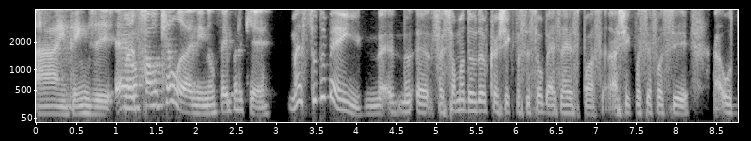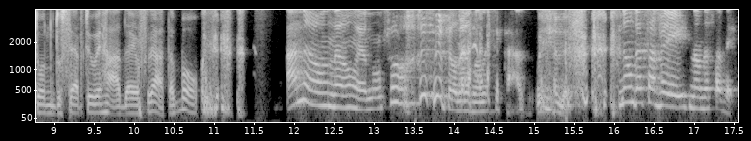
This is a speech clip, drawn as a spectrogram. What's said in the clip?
Ah, entendi. É, Eu Mas- falo Kelani, não sei porquê. Mas tudo bem. né, é, Foi só uma dúvida porque eu achei que você soubesse a resposta. Achei que você fosse ah, o dono do certo e o errado. Aí eu falei, ah, tá bom. Ah, não, não, eu não sou. Pelo menos não nesse caso. Não dessa vez, não dessa vez.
